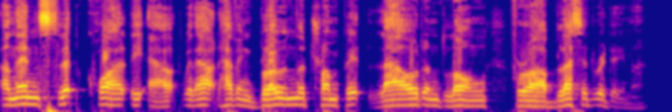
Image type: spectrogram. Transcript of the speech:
and then slip quietly out without having blown the trumpet loud and long for our blessed Redeemer.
